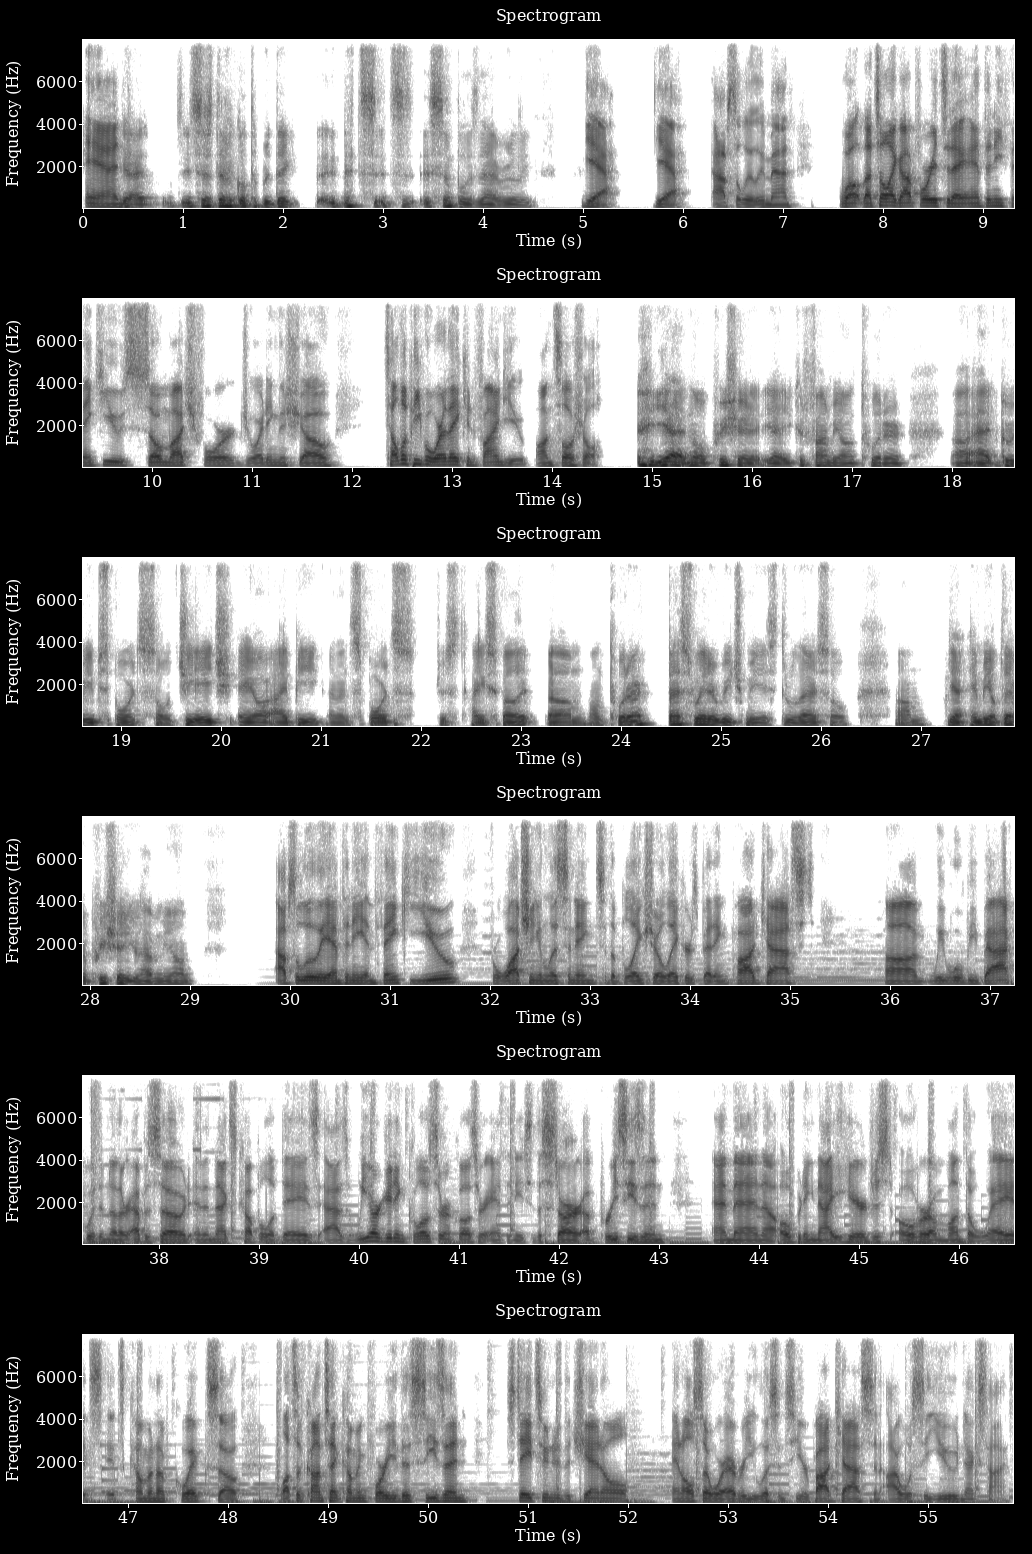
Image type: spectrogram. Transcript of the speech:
And yeah, it's just difficult to predict. It's it's as simple as that, really. Yeah, yeah, absolutely, man. Well, that's all I got for you today, Anthony. Thank you so much for joining the show. Tell the people where they can find you on social. Yeah, no, appreciate it. Yeah, you could find me on Twitter uh, at Gharib Sports. So G H A R I B and then sports, just how you spell it um, on Twitter. Best way to reach me is through there. So um, yeah, hit me up there. Appreciate you having me on. Absolutely, Anthony. And thank you for watching and listening to the Blake Show Lakers Betting Podcast. Um, we will be back with another episode in the next couple of days as we are getting closer and closer, Anthony, to the start of preseason and then uh, opening night here just over a month away. It's it's coming up quick, so lots of content coming for you this season. Stay tuned to the channel and also wherever you listen to your podcasts, and I will see you next time.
